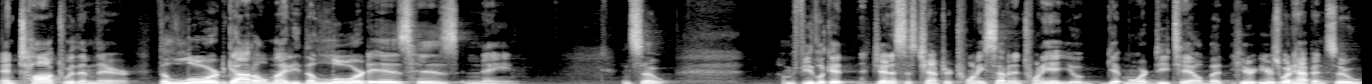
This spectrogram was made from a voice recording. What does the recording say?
and talked with him there. The Lord God Almighty, the Lord is his name. And so, um, if you look at Genesis chapter 27 and 28, you'll get more detail. But here, here's what happened. So,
